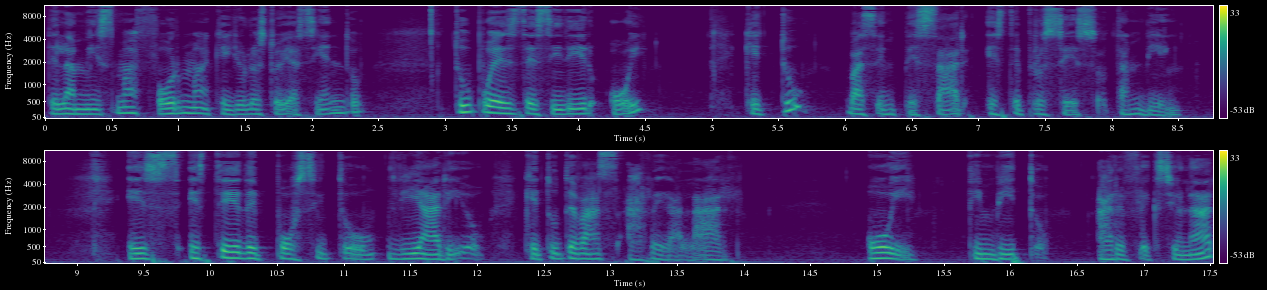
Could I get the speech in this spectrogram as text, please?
De la misma forma que yo lo estoy haciendo, tú puedes decidir hoy que tú vas a empezar este proceso también es este depósito diario que tú te vas a regalar. Hoy te invito a reflexionar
